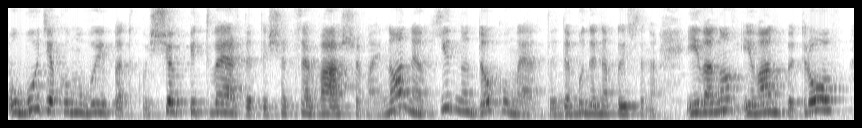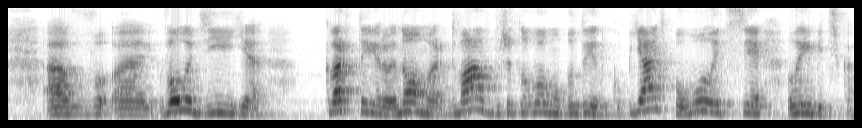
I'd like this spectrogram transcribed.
У будь-якому випадку, щоб підтвердити, що це ваше майно, необхідно документи, де буде написано Іванов Іван Петров володіє квартирою номер 2 в житловому будинку 5 по вулиці Либідська,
